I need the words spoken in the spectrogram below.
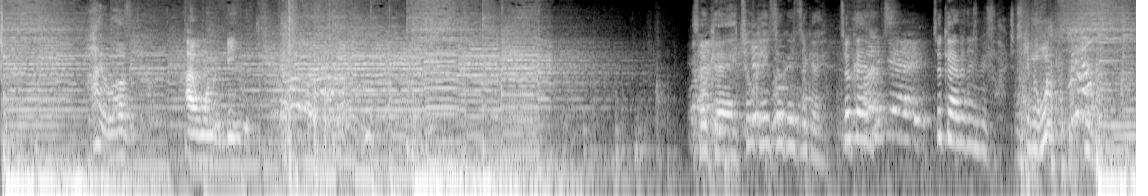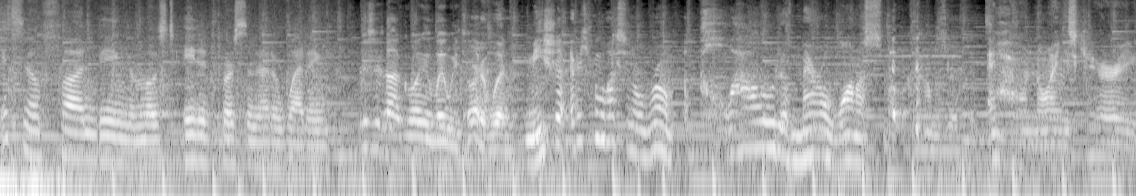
I love you. I want to be with you. It's okay. It's okay. It's okay. It's okay. It's okay. It's okay. Everything's gonna be fine. Just give me one. It's no fun being the most hated person at a wedding. This is not going the way we thought it would. Misha, every time he walks in a room, a cloud of marijuana smoke comes with it. And how annoying is Carrie?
